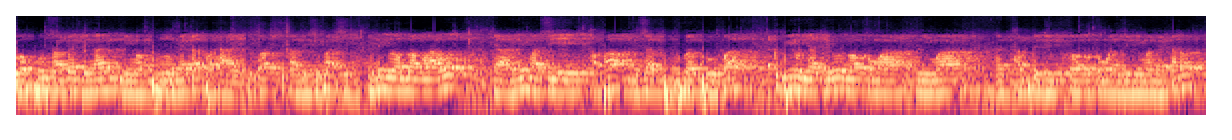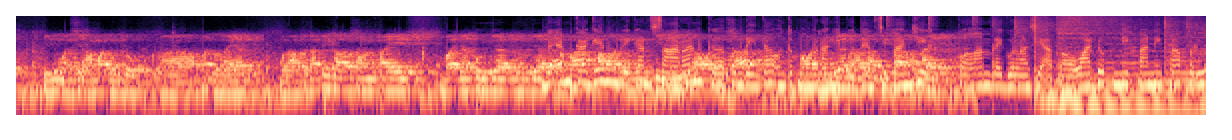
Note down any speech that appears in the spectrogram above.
20 sampai dengan 50 meter per hari. Itu harus kita antisipasi. Ini gelombang laut ya ini masih apa bisa berubah-berubah. Biru ya biru 0,5 sampai 0,75 meter. Ini masih aman untuk uh, apa nelayan melaut. Tapi kalau sampai banyak hujan-hujan BMKG apa, memberikan saran ke pemerintah untuk mengurangi potensi banjir. kolam regulasi atau waduk nipa-nipa perlu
